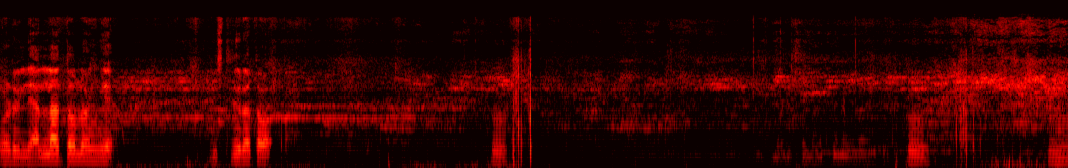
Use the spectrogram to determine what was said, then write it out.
ನೋಡ್ರಿ, ಇಲ್ಲಿ ಎಲ್ಲ ತೋಲು ಹಂಗೆ. ಬಿಸಿಲಿರತ್ತವ. ಹ್ಞೂ ಹ್ಞೂ ಹ್ಞೂ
